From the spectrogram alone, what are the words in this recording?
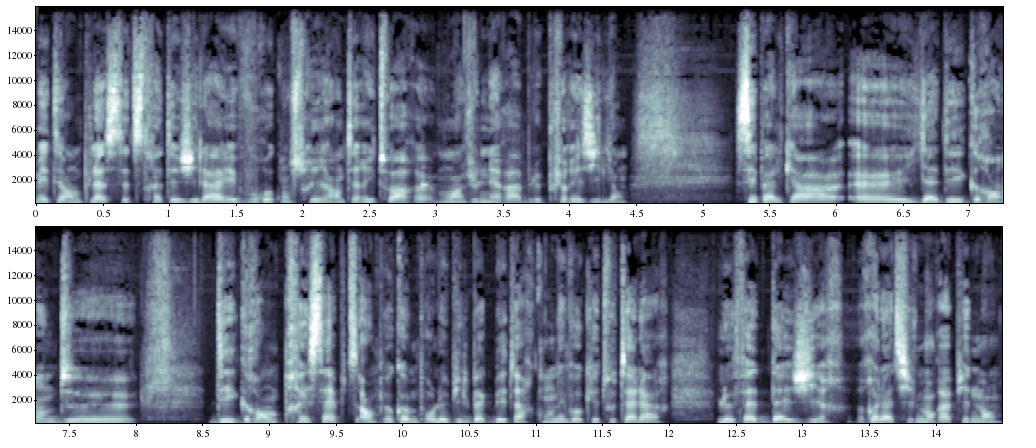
mettez en place cette stratégie-là et vous reconstruirez un territoire moins vulnérable, plus résilient. C'est pas le cas. Il y a des grandes des grands préceptes, un peu comme pour le Build Back Better qu'on évoquait tout à l'heure, le fait d'agir relativement rapidement,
